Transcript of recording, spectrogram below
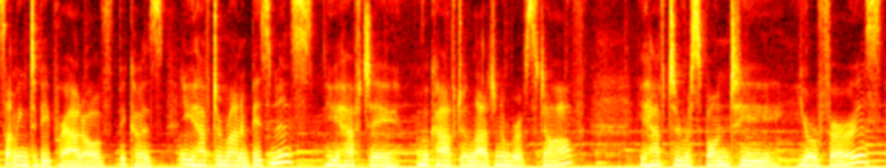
something to be proud of because you have to run a business, you have to look after a large number of staff, you have to respond to your referrers,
